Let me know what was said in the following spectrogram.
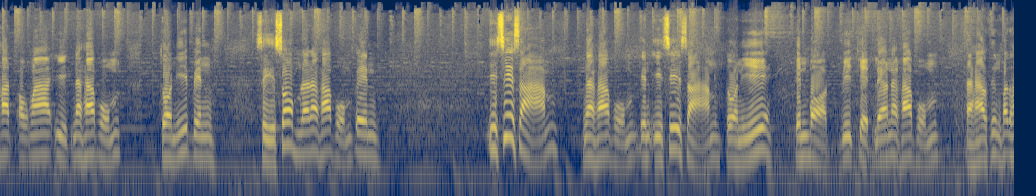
ถัดออกมาอีกนะครับ ผมตัวนี้เป็นสีส้มแล้วนะครับ ผมเป็น Easy 3นะครับ ผมเป็น Easy 3ตัวนี้เป็นบอร์ด V7 แล้วนะครับ ผมนะครับซึ่งพัฒ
